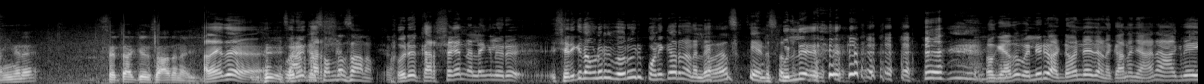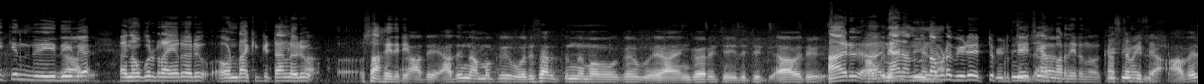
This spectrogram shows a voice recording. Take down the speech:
അങ്ങനെ സെറ്റാക്കിയ ഒരു സാധനമായി. അതായത് ഒരു സ്വന്തം സാധനം. ഒരു കർഷകൻ അല്ലെങ്കിൽ ഒരു ശരിക്കും നമ്മുടെ ഒരു വെറൊരു പണിക്കാരനാണല്ലേ? അതായത് സത്യമായിട്ട് പുല്ല്. ഓക്കെ അത് വലിയൊരു അഡ്വാന്റേജ് ആണ്. കാരണം ഞാൻ ആഗ്രഹിക്കുന്ന രീതിയിൽ നമുക്കൊരു ഡ്രൈവർ ഒരു ഉണ്ടാക്കി കിട്ടാനുള്ള ഒരു സാഹചര്യം. അതെ അത് നമുക്ക് ഒരു സ്ഥലത്ത് നമുക്ക് എൻക്വയറി ചെയ്തിട്ട് ആ ഒരു ഞാൻ അന്ന് നമ്മുടെ വീഡിയോ ഏറ്റവും പ്രത്യേകിച്ച് ഞാൻ പറഞ്ഞിരുന്നു കസ്റ്റമൈസ്. അവർ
